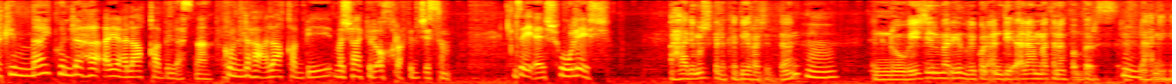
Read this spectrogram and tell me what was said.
لكن ما يكون لها أي علاقة بالأسنان يكون لها علاقة بمشاكل أخرى في الجسم زي إيش وليش هذه مشكلة كبيرة جدا مم. إنه بيجي المريض بيكون عندي آلام مثلا في الضرس الفلاني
